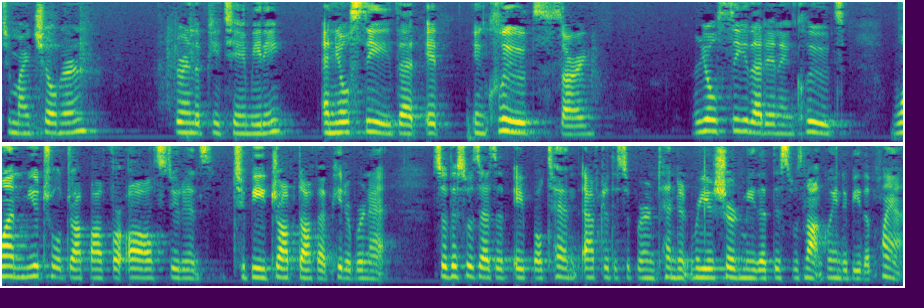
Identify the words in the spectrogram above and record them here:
to my children during the PTA meeting. And you'll see that it includes, sorry, you'll see that it includes one mutual drop off for all students to be dropped off at Peter Burnett. So this was as of April 10th, after the superintendent reassured me that this was not going to be the plan.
